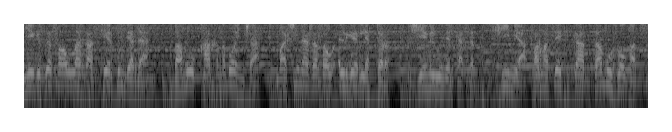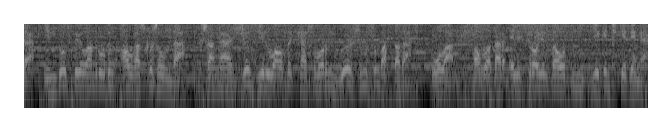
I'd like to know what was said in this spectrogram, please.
негізгі салаларға серпін берді. Даму қарқыны бойынша машина жасау ілгерілеп тұр. Жеңіл өнеркәсіп химия фармацевтика даму жолына түсті. Индустрияландырудың алғашқы жылында жаңа 156 кәсіпорын өз жұмысын бастады. Олар павлодар электролиз зауытының екінші кезеңі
